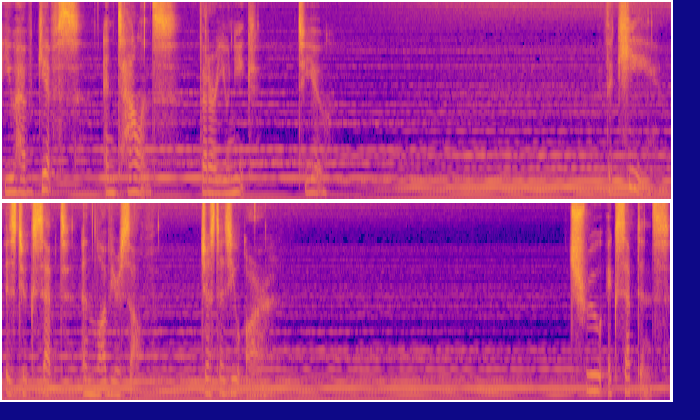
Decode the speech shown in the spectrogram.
You have gifts and talents that are unique to you. The key is to accept and love yourself just as you are. True acceptance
